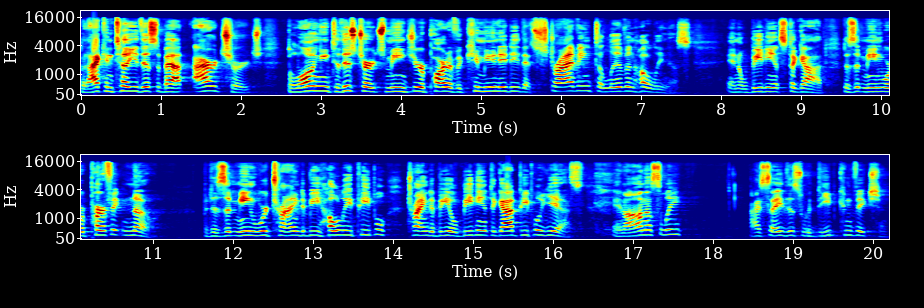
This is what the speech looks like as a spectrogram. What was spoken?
But I can tell you this about our church. Belonging to this church means you're part of a community that's striving to live in holiness and obedience to God. Does it mean we're perfect? No. But does it mean we're trying to be holy people, trying to be obedient to God people? Yes. And honestly, I say this with deep conviction.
